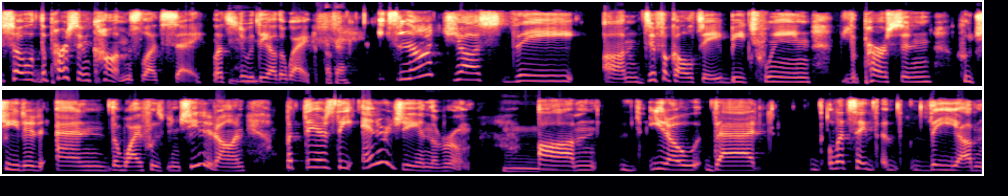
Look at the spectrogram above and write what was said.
so the person comes let's say let's mm-hmm. do it mm-hmm. the other way okay it's not just the um, difficulty between the person who cheated and the wife who's been cheated on but there's the energy in the room mm. um, you know that let's say the the, um,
